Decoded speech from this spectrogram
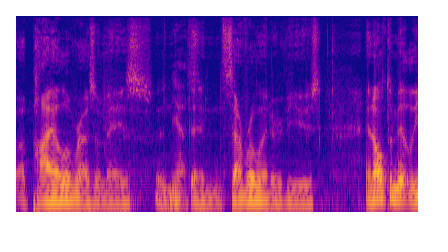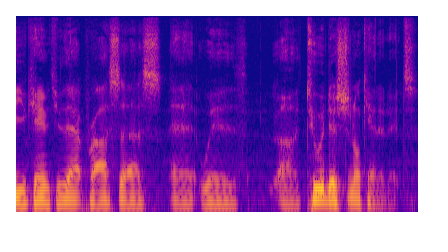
a pile of resumes and, Yes. and several interviews, and ultimately you came through that process uh, with uh, two additional candidates.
